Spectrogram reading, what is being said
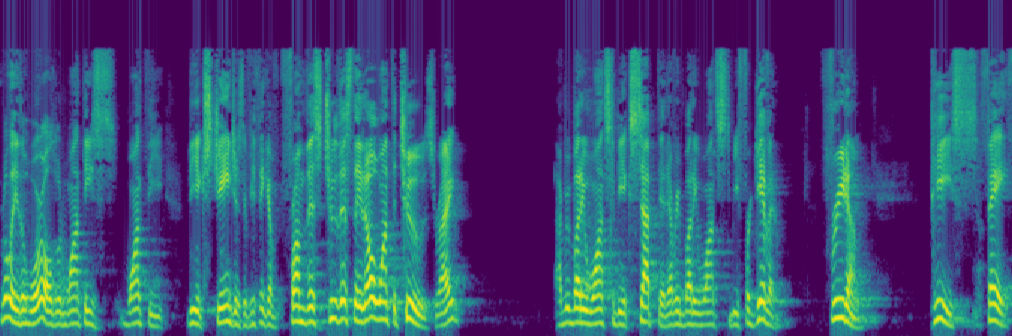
really the world would want these, want the, the exchanges. If you think of from this to this, they all want the twos, right? Everybody wants to be accepted. Everybody wants to be forgiven. Freedom, peace, faith.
